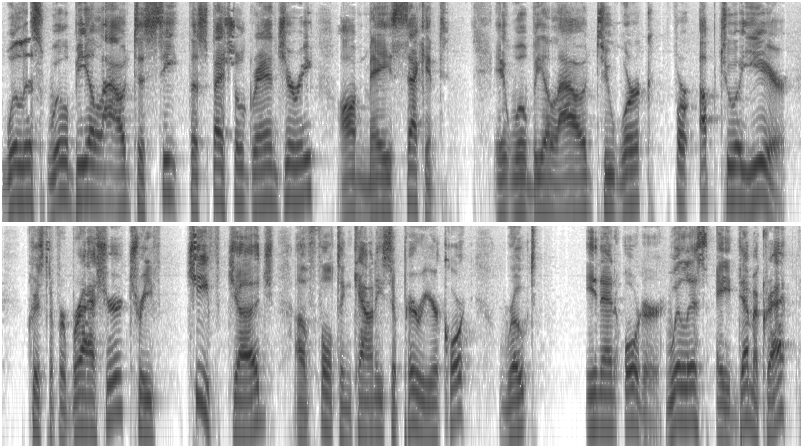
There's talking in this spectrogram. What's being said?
Willis will be allowed to seat the special grand jury on May 2nd. It will be allowed to work for up to a year. Christopher Brasher, chief, judge of Fulton County Superior Court, wrote in an order. Willis, a Democrat,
